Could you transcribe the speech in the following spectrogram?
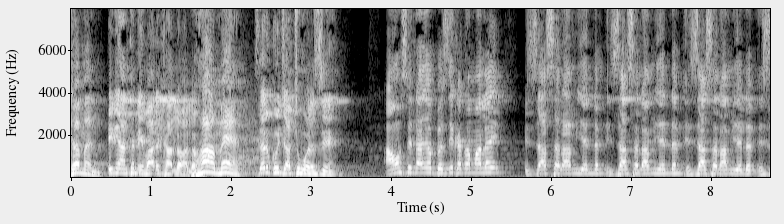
ዘመን እኔ አንተን ይባርካለሁ አለው። አሜን። ዘርጉ እጃችሁን ወደዚህ። አሁን ስናየው በዚህ ከተማ ላይ እዛ ሰላም የለም፣ እዛ ሰላም የለም፣ እዛ ሰላም የለም፣ እዛ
